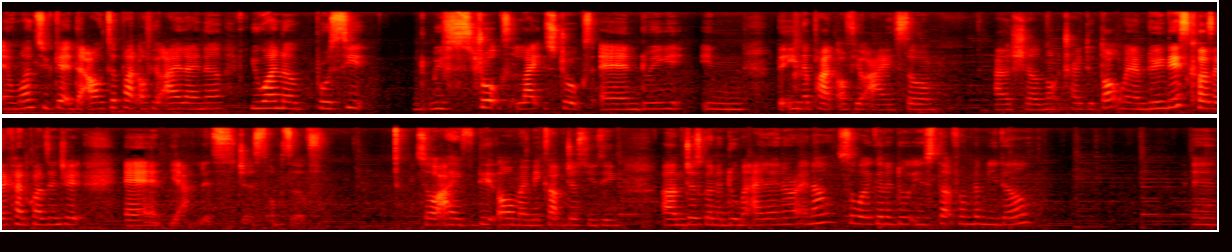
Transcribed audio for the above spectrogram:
And once you get the outer part of your eyeliner you want to proceed with strokes light strokes and doing it in the inner part of your eye. So I shall not try to talk when I'm doing this because I can't concentrate. And yeah let's just observe. So I've did all my makeup just using I'm just gonna do my eyeliner right now. So what you're gonna do is start from the middle. And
